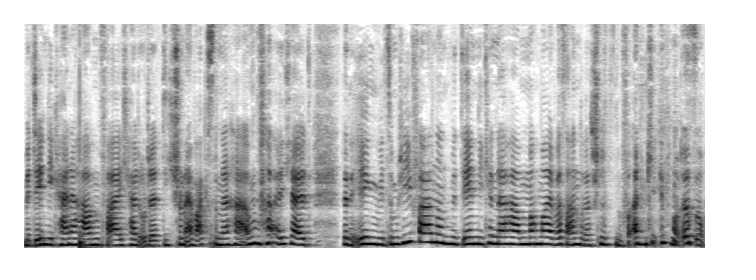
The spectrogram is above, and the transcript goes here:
mit denen, die keine haben, fahre ich halt, oder die schon Erwachsene haben, fahre ich halt dann irgendwie zum Skifahren und mit denen, die Kinder haben, mach mal was anderes, Schlittenfahren gehen oder so.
